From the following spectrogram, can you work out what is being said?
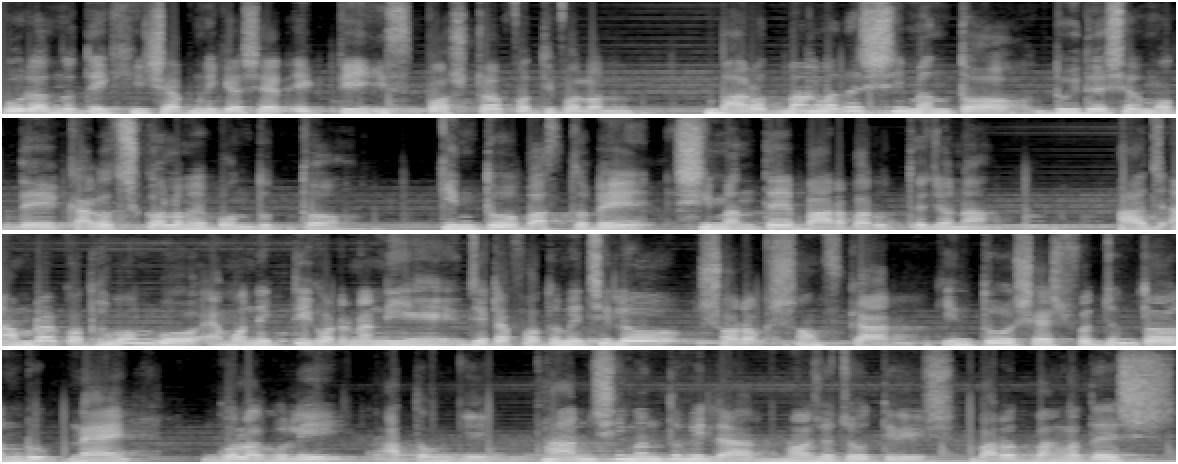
ভূরাজনৈতিক হিসাব নিকাশের একটি স্পষ্ট প্রতিফলন। ভারত বাংলাদেশ সীমান্ত দুই দেশের মধ্যে কাগজ কলমে বন্ধুত্ব। কিন্তু বাস্তবে সীমান্তে বারবার উত্তেজনা। আজ আমরা কথা বলব এমন একটি ঘটনা নিয়ে, যেটা প্রথমে ছিল সড়ক সংস্কার, কিন্তু শেষ পর্যন্ত রূপ নেয় গোলাগুলি, আতঙ্কে। থান সীমান্ত পিলার নয়শো চৌত্রিশ, ভারত বাংলাদেশ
